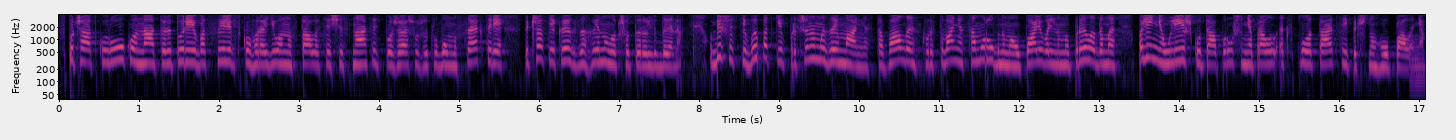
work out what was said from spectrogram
З початку року на території Васильівського району сталося 16 пожеж у житловому секторі, під час яких загинуло 4 людини. У більшості випадків причинами займання ставали користування саморобними опалювальними приладами, паління у ліжку та порушення правил експлуатації пічного опалення.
